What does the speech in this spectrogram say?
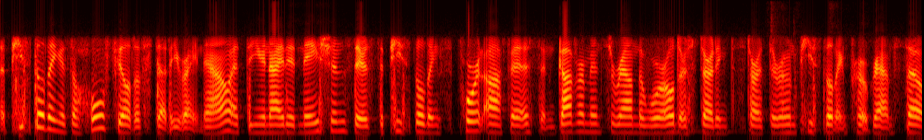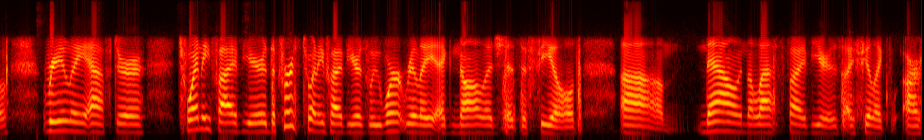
uh, peace building is a whole field of study right now. At the United Nations, there's the Peace Building Support Office, and governments around the world are starting to start their own peace building programs. So, really, after 25 years, the first 25 years, we weren't really acknowledged as a field. Um, now, in the last five years, I feel like our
